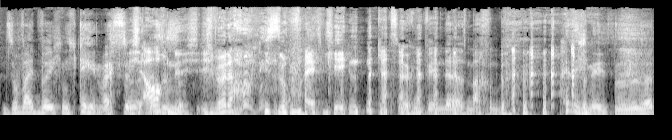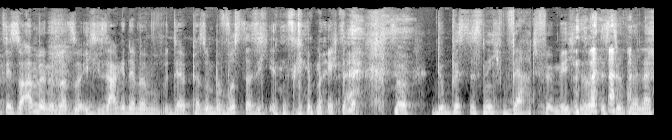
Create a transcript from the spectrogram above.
so weit würde ich nicht gehen, weißt du? Ich auch ist so- nicht. Ich würde auch nicht so weit gehen. Gibt's irgendwen, der das machen will? Weiß ich nicht. Das hört sich so an, wenn du sagst, so, ich sage der, der Person bewusst, dass ich ihr nichts geben möchte. So, du bist es nicht wert für mich. So, es tut mir leid.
